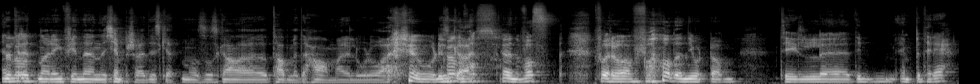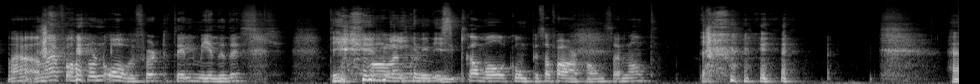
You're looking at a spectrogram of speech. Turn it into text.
En 13-åring finner denne kjempesvære disketten, og så skal han ta den med til Hamar, eller hvor det var. Hvor de skal, Hønefoss. Hønefoss. For å få den gjort om til, eh, til MP3. Nei, nei, for han får den overført til minidisk. Til minidisk. Av en gammel kompis av faren hans eller noe annet. Eh,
